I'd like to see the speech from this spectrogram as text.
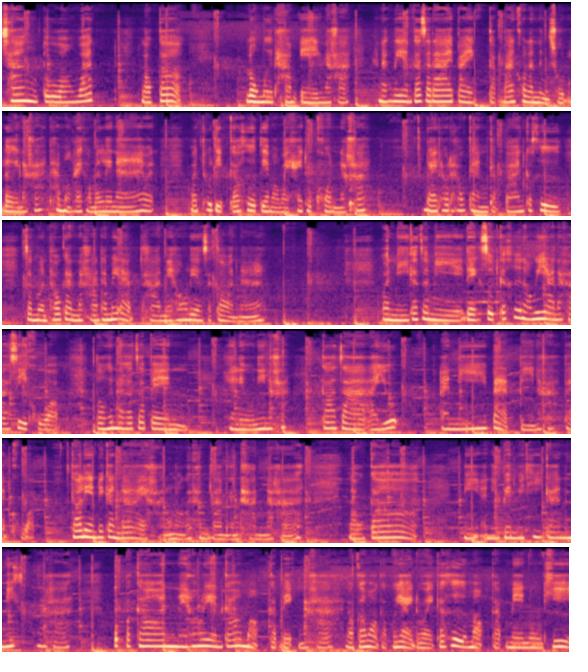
ช่างตวงวัด แล้วก็ลงมือทำเองนะคะ นักเรียนก็จะได้ไปกลับบ้านคนละหนึ่งชุดเลยนะคะทำของใครของมันเลยนะ วัตถุดิบก็คือเตรียมเอาไว้ให้ทุกคนนะคะ ได้เท่าๆกันกลับบ้านก็คือจำนวนเท่ากันนะคะ ถ้าไม่แอบทานในห้องเรียนซะก่อนนะ วันนี้ก็จะมีเด็กสุดก็คือน้องวิยานะคะ 4 ขวบ โตขึ้นมาก็จะเป็นเฮลิวนี่นะคะ ก็จะอายุอันนี้ 8 ปีนะคะ 8 ขวบ ก็เรียนด้วยกันได้ค่ะ น้องๆก็ทำตามกันทันนะคะ แล้วก็นี่อันนี้เป็นวิธีการมิกซ์นะคะ อุปกรณ์ในห้องเรียนก็เหมาะกับเด็กนะคะ แล้วก็เหมาะกับผู้ใหญ่ด้วย ก็คือเหมาะกับเมนูที่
